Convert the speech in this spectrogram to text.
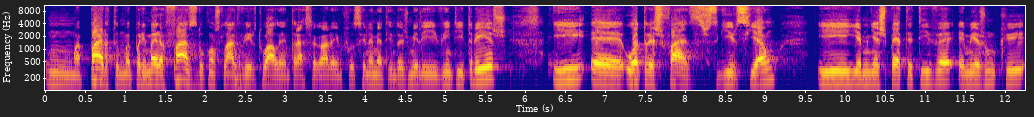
uma parte, uma primeira fase do consulado virtual entrasse agora em funcionamento em 2023 e eh, outras fases seguir-se-ão e a minha expectativa é mesmo que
